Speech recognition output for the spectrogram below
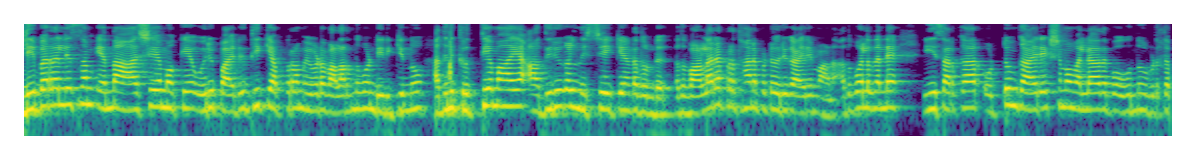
ലിബറലിസം എന്ന ആശയമൊക്കെ ഒരു പരിധിക്കപ്പുറം ഇവിടെ വളർന്നുകൊണ്ടിരിക്കുന്നു. അതിന് കൃത്യമായ അതിരുകൾ നിശ്ചയിക്കേണ്ടതുണ്ട്. അത് വളരെ പ്രധാനപ്പെട്ട ഒരു കാര്യമാണ്. അതുപോലെ തന്നെ ഈ സർക്കാർ ഒട്ടും കാര്യക്ഷമമല്ലാതെ പോകുന്നു. ഇവിടുത്തെ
